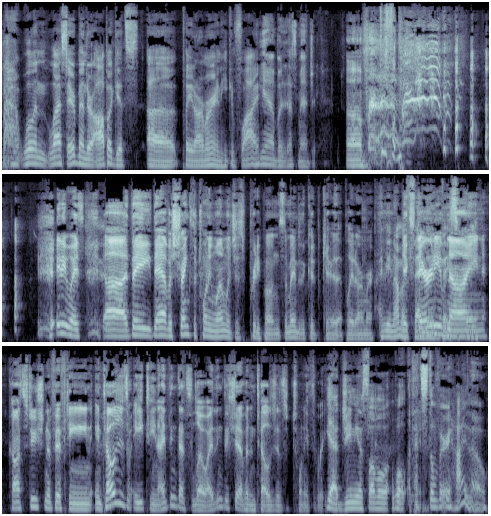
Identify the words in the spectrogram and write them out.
Uh, well, in Last Airbender, Appa gets uh, plate armor and he can fly. Yeah, but that's magic. Um, anyways, uh, they they have a strength of 21, which is pretty potent. So maybe they could carry that plate armor. I mean, I'm dexterity offended, of basically. nine, constitution of 15, intelligence of 18. I think that's low. I think they should have an intelligence of 23. Yeah, genius level. Well, that's still very high though.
